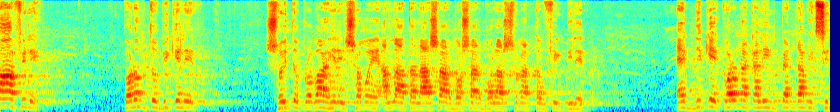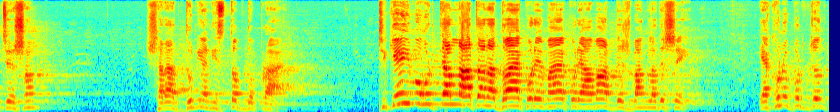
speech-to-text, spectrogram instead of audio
মাহফিলে, পরন্ত বিকেলের শৈত প্রবাহের এই সময়ে আল্লাহ তালা আসার বসার, বলার, শোনার তৌফিক দিলেন। একদিকে করোনাকালীন প্যান্ডামিক সিচুয়েশন সারা দুনিয়া নিস্তব্ধ প্রায়। ঠিক এই মুহূর্তে আল্লাহ তালা দয়া করে, মায়া করে আমার দেশ বাংলাদেশে এখনও পর্যন্ত,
